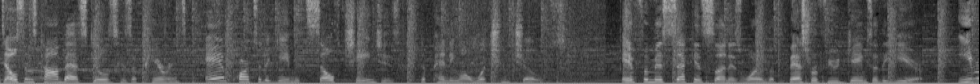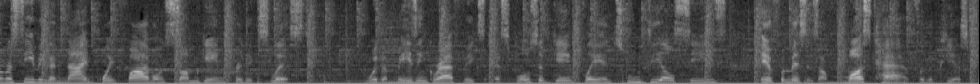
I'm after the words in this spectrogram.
Delsin's combat skills, his appearance, and parts of the game itself changes depending on what you chose. Infamous Second Son is one of the best reviewed games of the year, even receiving a 9.5 on some game critics list. With amazing graphics, explosive gameplay, and two DLCs, Infamous is a must-have for the PS4.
